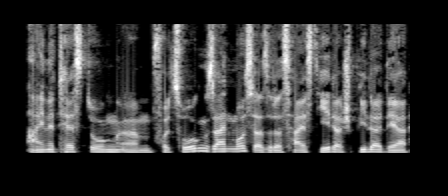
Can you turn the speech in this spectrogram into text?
eine Testung ähm, vollzogen sein muss. Also das heißt, jeder Spieler, der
